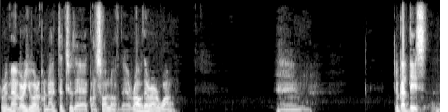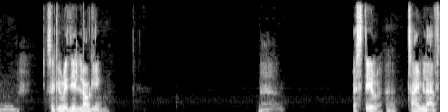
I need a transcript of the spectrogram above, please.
Remember you are connected to the console of the router R1. Um, look at this um, security login still uh, time left.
